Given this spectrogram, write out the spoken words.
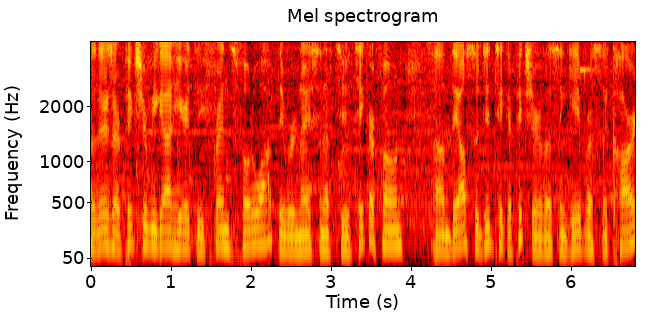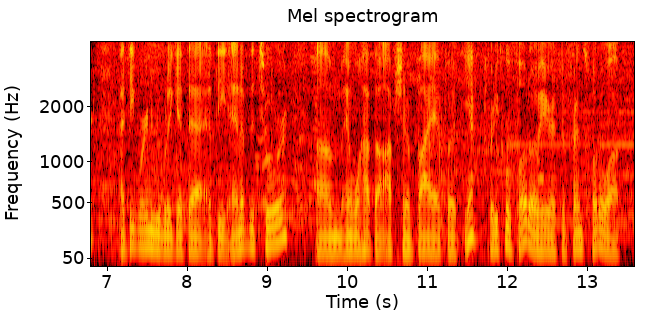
So there's our picture we got here at the Friends photo op. They were nice enough to take our phone. Um, they also did take a picture of us and gave us a card. I think we're gonna be able to get that at the end of the tour, um, and we'll have the option to buy it. But yeah, pretty cool photo here at the Friends photo op.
